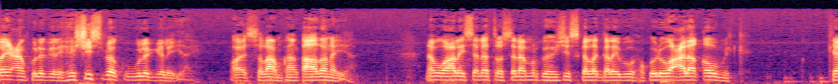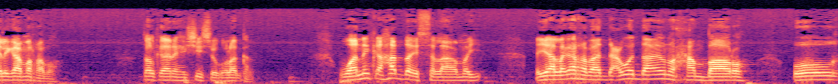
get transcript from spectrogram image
baycan kula gelaya heshiis baan kugula gelayahay waa islaamkaan qaadanaya. Nebigu calayhi salaatu wasalaam markuu heshiiska la galay buu wuxuu ku yidhi wa calaa qawmik. Keligaa ma rabo. Dalkaana heshiis igula gal. Waa ninka hadda islaamay ayaa laga rabaa dacwaddaa inuu xambaaro oo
